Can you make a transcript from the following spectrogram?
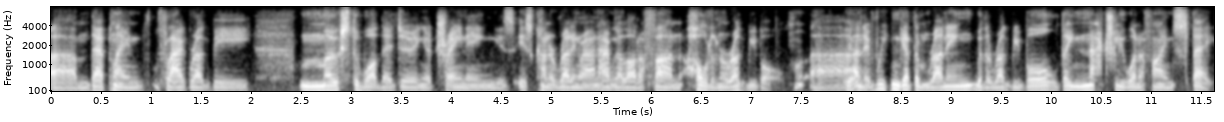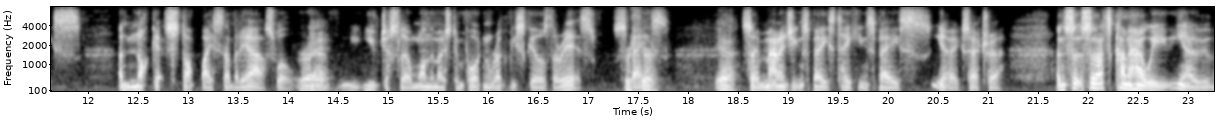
Um, they're playing flag rugby. Most of what they're doing at training is is kind of running around, having a lot of fun, holding a rugby ball. Uh, yeah. And if we can get them running with a rugby ball, they naturally want to find space and not get stopped by somebody else. Well, right. you have just learned one of the most important rugby skills there is: space. Yeah. So managing space, taking space, you know, etc and so, so that's kind of how we, you know,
